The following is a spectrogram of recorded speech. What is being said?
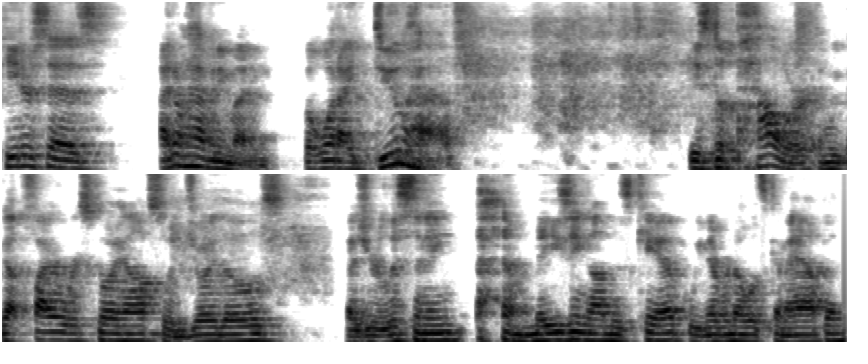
Peter says, I don't have any money, but what I do have is the power, and we've got fireworks going off, so enjoy those as you're listening. Amazing on this camp. We never know what's going to happen.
